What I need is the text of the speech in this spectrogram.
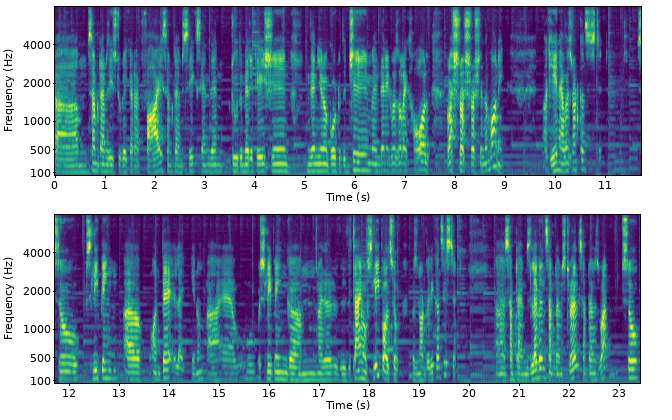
um, sometimes i used to wake up at five sometimes six and then do the meditation then you know go to the gym and then it was like all rush rush rush in the morning. Again i was not consistent so sleeping uh, on bed like you know uh, uh, sleeping um, the time of sleep also was not very consistent. Uh, sometimes 11 sometimes 12 sometimes 1 so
